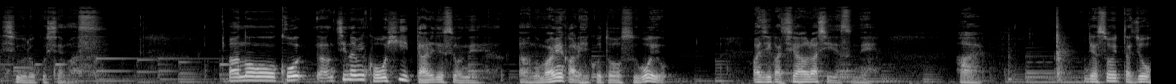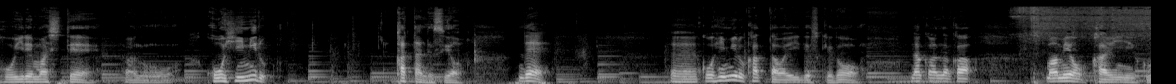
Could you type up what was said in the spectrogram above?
収録してます。あのこちなみにコーヒーってあれですよね。あの豆から引くとすごい味が違うらしいですね。はい。でそういった情報を入れましてあのコーヒーミル買ったんですよ。で、えーコーヒーミル買ったはいいですけどなかなか豆を買いに行く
